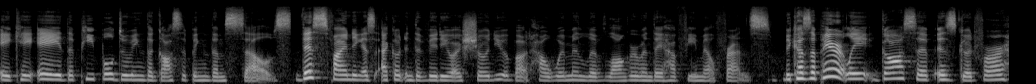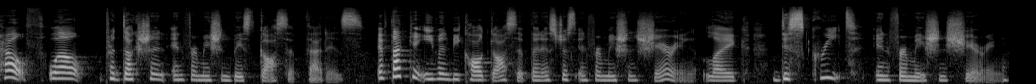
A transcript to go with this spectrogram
aka the people doing the gossiping themselves. This finding is echoed in the video I showed you about how women live longer when they have female friends. Because apparently, gossip is good for our health. Well, production information based gossip, that is. If that can even be called gossip, then it's just information sharing, like discrete information sharing.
